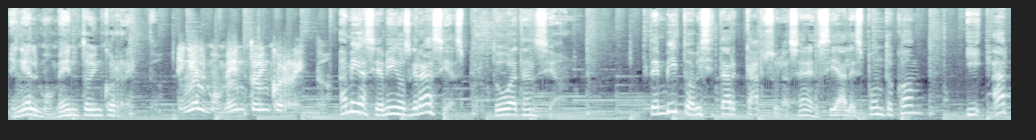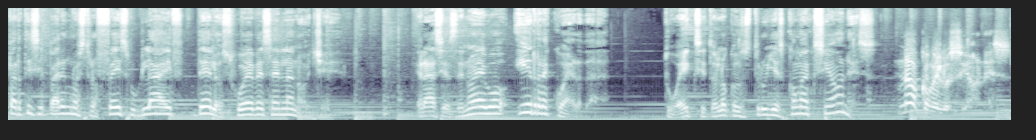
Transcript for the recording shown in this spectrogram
en el momento incorrecto. En el momento incorrecto. Amigas y amigos, gracias por tu atención. Te invito a visitar cápsulasgerenciales.com y a participar en nuestro Facebook Live de los jueves en la noche. Gracias de nuevo y recuerda, tu éxito lo construyes con acciones, no con ilusiones.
